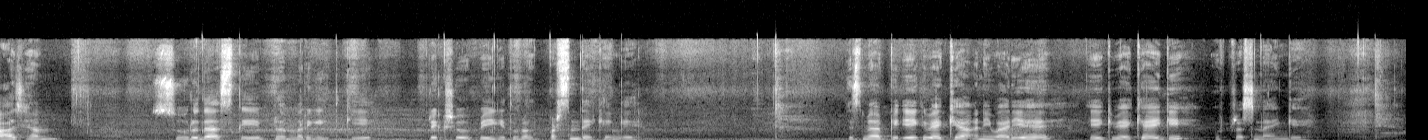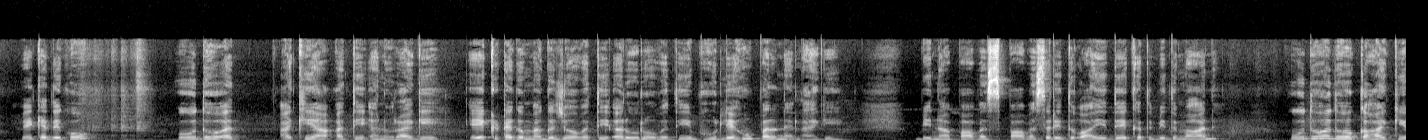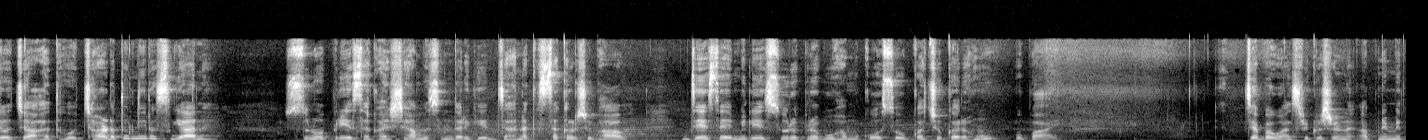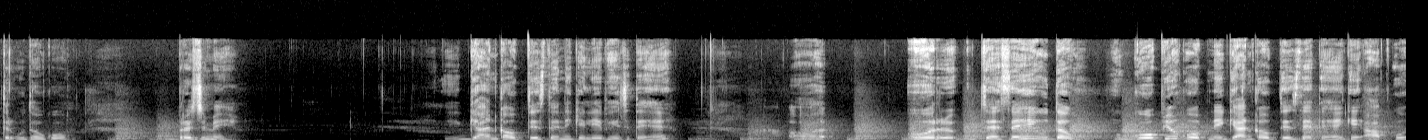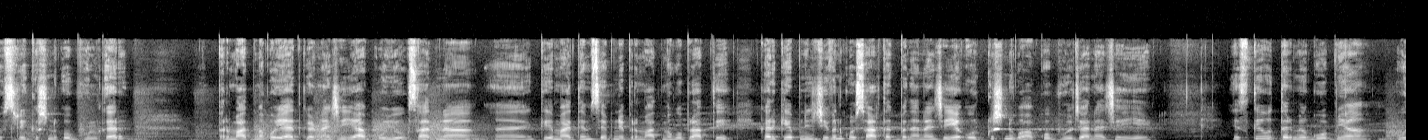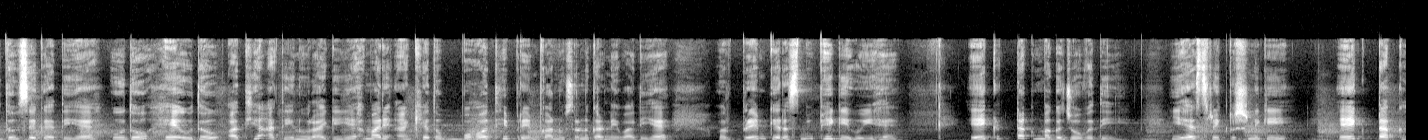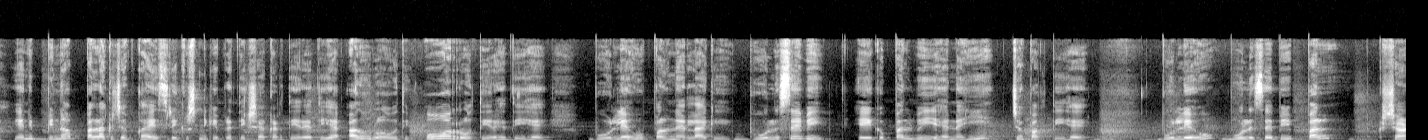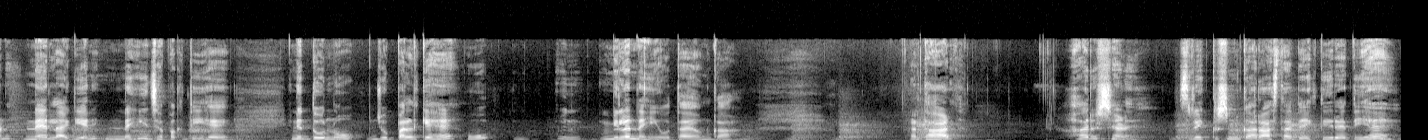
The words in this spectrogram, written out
आज हम सूरदास के भ्रमर गीत के वृक्षोपयोगी थोड़ा प्रश्न देखेंगे। इसमें आपकी एक व्याख्या अनिवार्य है, एक व्याख्या आएगी और प्रश्न आएँगे। व्याख्या देखो, ऊधो अखियाँ अति अनुरागी, एक टग मग जोवती अरु रोवती, भूले हूँ पल न लागी। बिना पावस पावस ऋतु आई देखत विद्यमान उधो धो कहा कियो चाहत हो, छाड़ तो निरस ज्ञान। सुनो प्रिय सखा, श्याम सुंदर के जानत सकल स्वभाव। जैसे मिले सूर्य प्रभु हमको, सो कछु कर हूँ उपाय। जब भगवान श्री कृष्ण अपने मित्र उद्धव को ब्रज में ज्ञान का उपदेश देने के लिए भेजते हैं, और और जैसे ही उद्धव गोपियों को अपने ज्ञान का उपदेश देते हैं कि आपको श्री कृष्ण को भूलकर परमात्मा को याद करना चाहिए। आपको योग साधना के माध्यम से अपने परमात्मा को प्राप्ति करके अपने जीवन को सार्थक बनाना चाहिए और कृष्ण को आपको भूल जाना चाहिए। इसके उत्तर में गोपियाँ उद्धव से कहती है, उद्धव, हे उद्धव, अथिया अति अनुरागी, ये हमारी आँखें तो बहुत ही प्रेम का अनुसरण करने वाली है और प्रेम के रस में भीगी हुई है। एक टक मग जोवती यह श्री कृष्ण की एक टक, यानी बिना पलक जब झपकाए श्री कृष्ण की प्रतीक्षा करती रहती है, अरु रोती, और रोती रहती है। भूले हूँ पल न लागी, भूल से भी एक पल भी यह नहीं झपकती है। भूले हूँ, भूल से भी पल क्षण न लागी, यानी नहीं झपकती है। यानी दोनों जो पलके हैं, वो मिलन नहीं होता है उनका। अर्थात, हर क्षण श्री कृष्ण का रास्ता देखती रहती है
